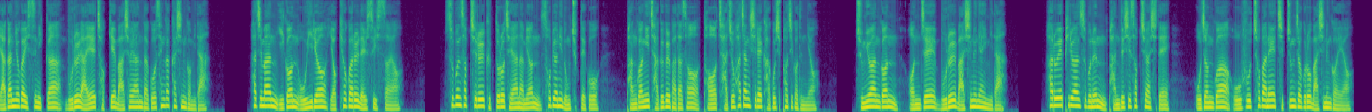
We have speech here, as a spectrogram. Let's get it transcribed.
야간뇨가 있으니까 물을 아예 적게 마셔야 한다고 생각하시는 겁니다. 하지만 이건 오히려 역효과를 낼 수 있어요. 수분 섭취를 극도로 제한하면 소변이 농축되고 방광이 자극을 받아서 더 자주 화장실에 가고 싶어지거든요. 중요한 건 언제 물을 마시느냐입니다. 하루에 필요한 수분은 반드시 섭취하시되 오전과 오후 초반에 집중적으로 마시는 거예요.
